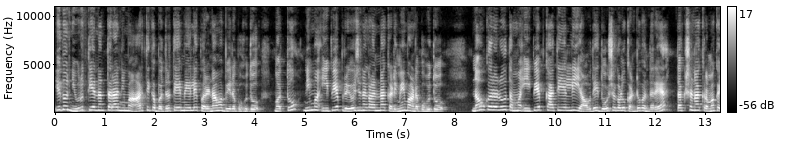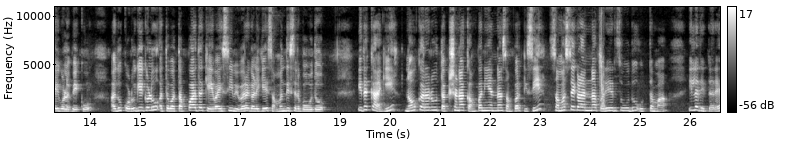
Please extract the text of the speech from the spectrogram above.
ಇದು ನಿವೃತ್ತಿಯ ನಂತರ ನಿಮ್ಮ ಆರ್ಥಿಕ ಭದ್ರತೆಯ ಮೇಲೆ ಪರಿಣಾಮ ಬೀರಬಹುದು ಮತ್ತು ನಿಮ್ಮ ಇ ಪಿ ಎಫ್ ಪ್ರಯೋಜನಗಳನ್ನು ಕಡಿಮೆ ಮಾಡಬಹುದು. ನೌಕರರು ತಮ್ಮ ಇ ಪಿ ಎಫ್ ಖಾತೆಯಲ್ಲಿ ಯಾವುದೇ ದೋಷಗಳು ಕಂಡುಬಂದರೆ ತಕ್ಷಣ ಕ್ರಮ ಕೈಗೊಳ್ಳಬೇಕು. ಅದು ಕೊಡುಗೆಗಳು ಅಥವಾ ತಪ್ಪಾದ ಕೆ ವೈ ಸಿ ವಿವರಗಳಿಗೆ ಸಂಬಂಧಿಸಿರಬಹುದು. ಇದಕ್ಕಾಗಿ ನೌಕರರು ತಕ್ಷಣ ಕಂಪನಿಯನ್ನು ಸಂಪರ್ಕಿಸಿ ಸಮಸ್ಯೆಗಳನ್ನು ಪರಿಹರಿಸುವುದು ಉತ್ತಮ. ಇಲ್ಲದಿದ್ದರೆ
